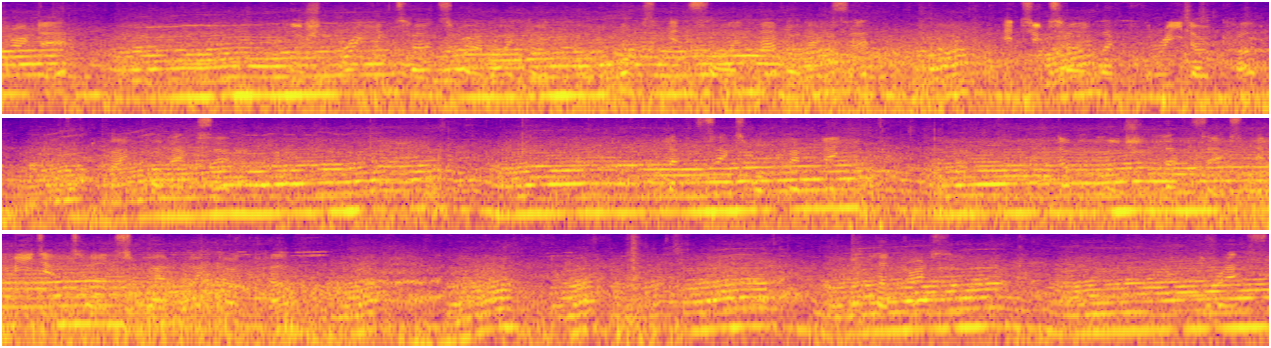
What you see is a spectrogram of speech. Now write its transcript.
through dip. Caution braking, turn square right, don't inside and on exit. Into turn left 3, don't cut. Bank on exit. Left 6, 150. Double caution, left 6, immediate turn square right, don't cut. 100. Crest,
